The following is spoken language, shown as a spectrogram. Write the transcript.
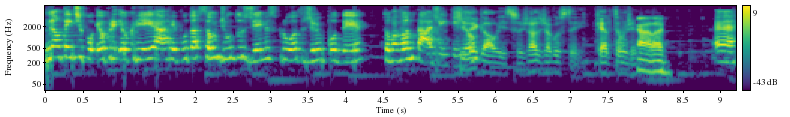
Não, tem tipo, eu, eu criei a reputação de um dos gêmeos pro outro gêmeo poder tomar vantagem, Que entendeu? legal isso, já, já gostei. Quero ter um gêmeo. Caralho. É,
